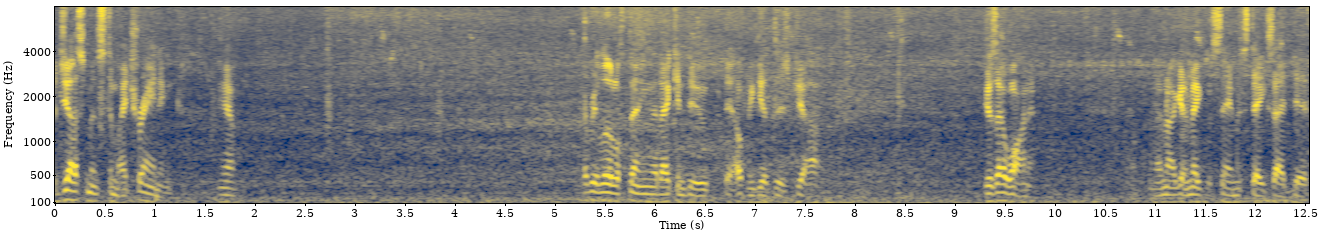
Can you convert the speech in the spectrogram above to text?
adjustments to my training. You know, every little thing that I can do to help me get this job because I want it. And I'm not going to make the same mistakes I did.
